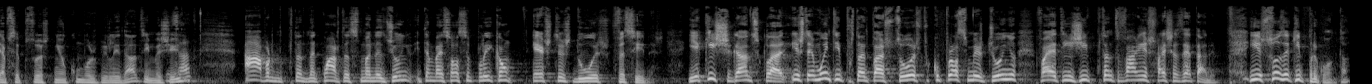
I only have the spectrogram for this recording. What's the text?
deve ser pessoas que tinham comorbilidades, imagino. Exato. Abre, portanto, na quarta semana de junho e também só se aplicam estas duas vacinas. E aqui chegados, claro, isto é muito importante para as pessoas porque o próximo mês de junho vai atingir, portanto, várias faixas etárias. E as pessoas aqui perguntam,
